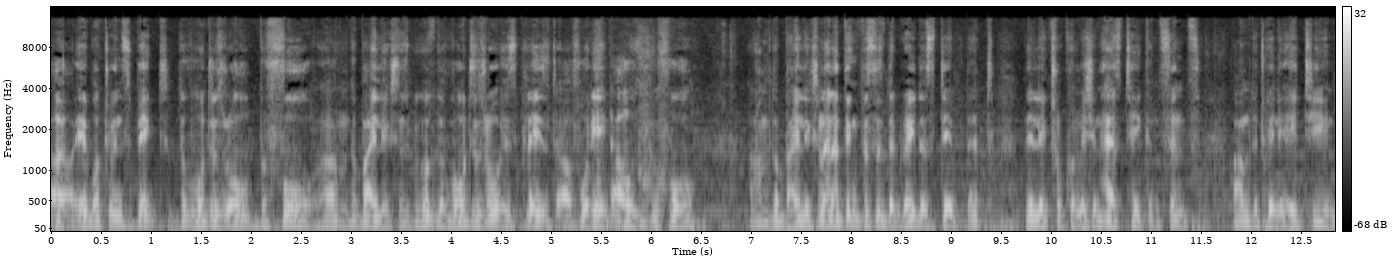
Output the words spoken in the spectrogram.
are able to inspect the voters' roll before um, the by-elections because the voters' roll is placed uh, 48 hours before um, the by-election. And I think this is the greatest step that the Electoral Commission has taken since um, the 2018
